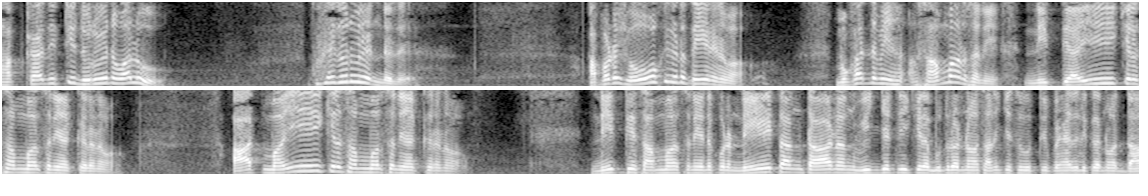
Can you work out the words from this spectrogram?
හක්කාදිට්ඨිය දුර වෙනවලු. කොහෙ දුර වෙන්නේද? අපට ශෝකයකට තේරෙනවා. මොකද්ද මේ සම්මාර්සනේ? නිට්යයි කියලා සම්මාර්සනයක් කරනවා. ආත්මයි කියලා සම්මාර්සනයක් කරනවා. නීත්‍ය සම්මාසනයනකොට නේතං ටානං විජ්ජති කියලා බුදුරණවහන්සේ අනිච්ච සූත්‍රය පැහැදිලි කරනවා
